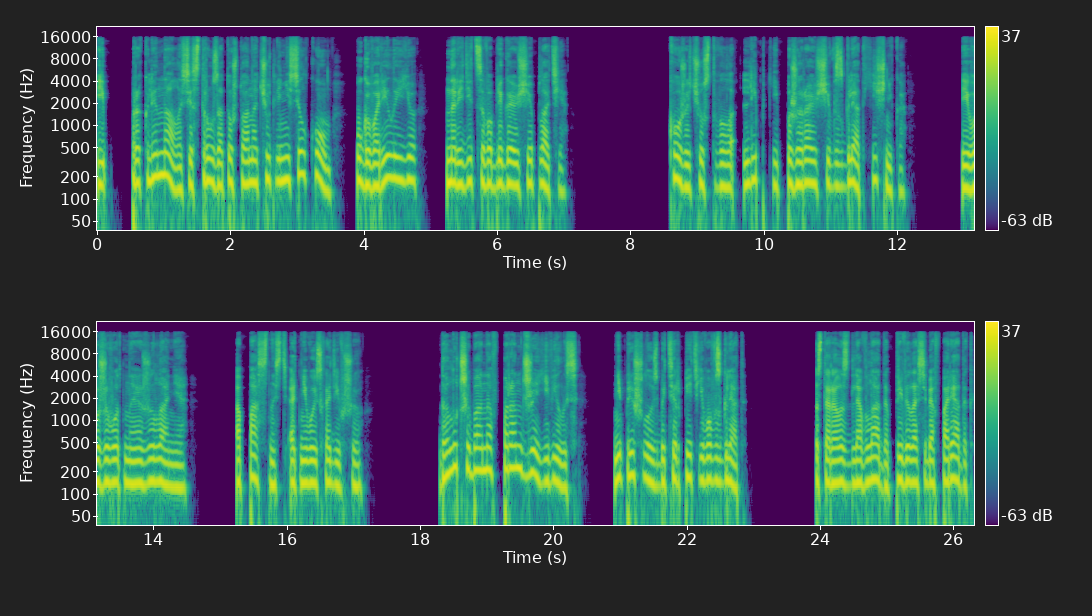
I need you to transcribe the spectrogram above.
И проклинала сестру за то, что она чуть ли не силком уговорила ее нарядиться в облегающее платье. Кожей чувствовала липкий, пожирающий взгляд хищника, его животное желание, опасность от него исходившую. Да лучше бы она в парандже явилась, не пришлось бы терпеть его взгляд. Постаралась для Влада, привела себя в порядок.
